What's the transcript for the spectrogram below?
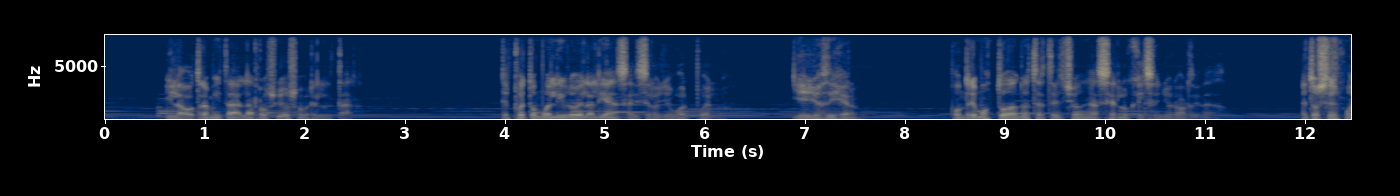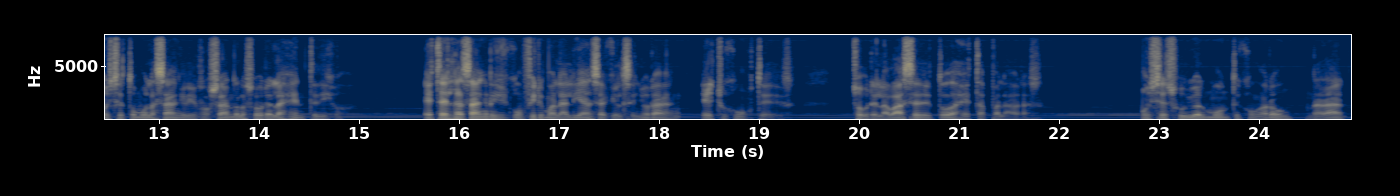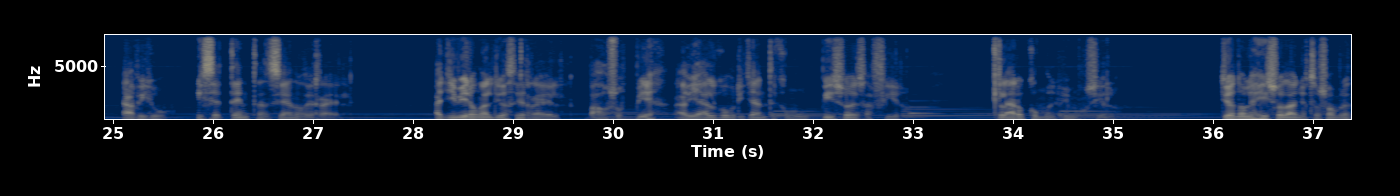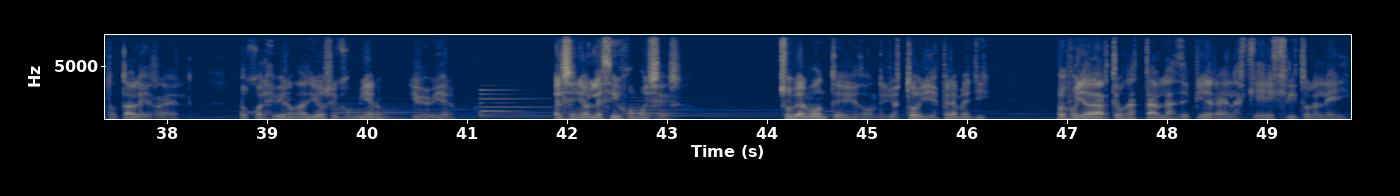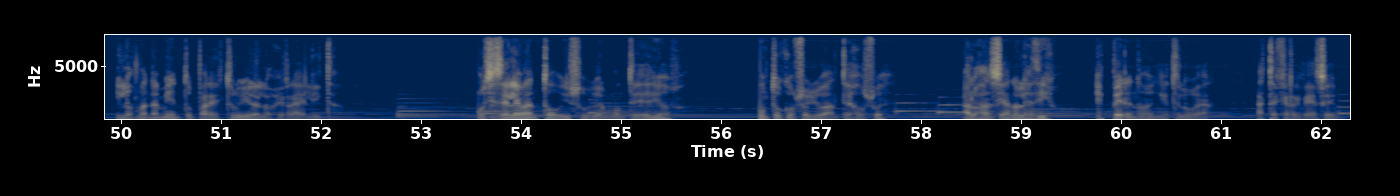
y la otra mitad la roció sobre el altar. Después tomó el libro de la alianza y se lo llevó al pueblo. Y ellos dijeron, pondremos toda nuestra atención en hacer lo que el Señor ha ordenado. Entonces Moisés tomó la sangre y rozándola sobre la gente dijo, esta es la sangre que confirma la alianza que el Señor ha hecho con ustedes, sobre la base de todas estas palabras. Moisés subió al monte con Aarón, Nadab, Abihu y setenta ancianos de Israel. Allí vieron al Dios de Israel. Bajo sus pies había algo brillante como un piso de zafiro claro como el mismo cielo. Dios no les hizo daño a estos hombres notables de Israel, los cuales vieron a Dios y comieron y bebieron. El Señor les dijo a Moisés, Sube al monte donde yo estoy y espérame allí, pues voy a darte unas tablas de piedra en las que he escrito la ley y los mandamientos para instruir a los israelitas. Moisés se levantó y subió al monte de Dios, junto con su ayudante Josué. A los ancianos les dijo, espérenos en este lugar hasta que regresemos.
